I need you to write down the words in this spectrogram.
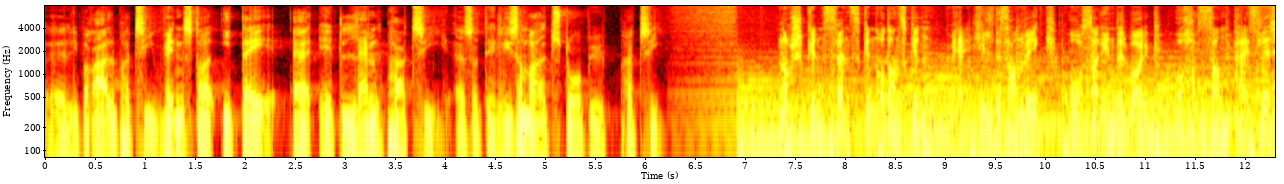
liberale parti Venstre i dag er et landparti. Altså det er lige så meget et storbyparti. Norsken, svensken og dansken med Hilde Sandvik, Åsa Linderborg og Hassan Preisler.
